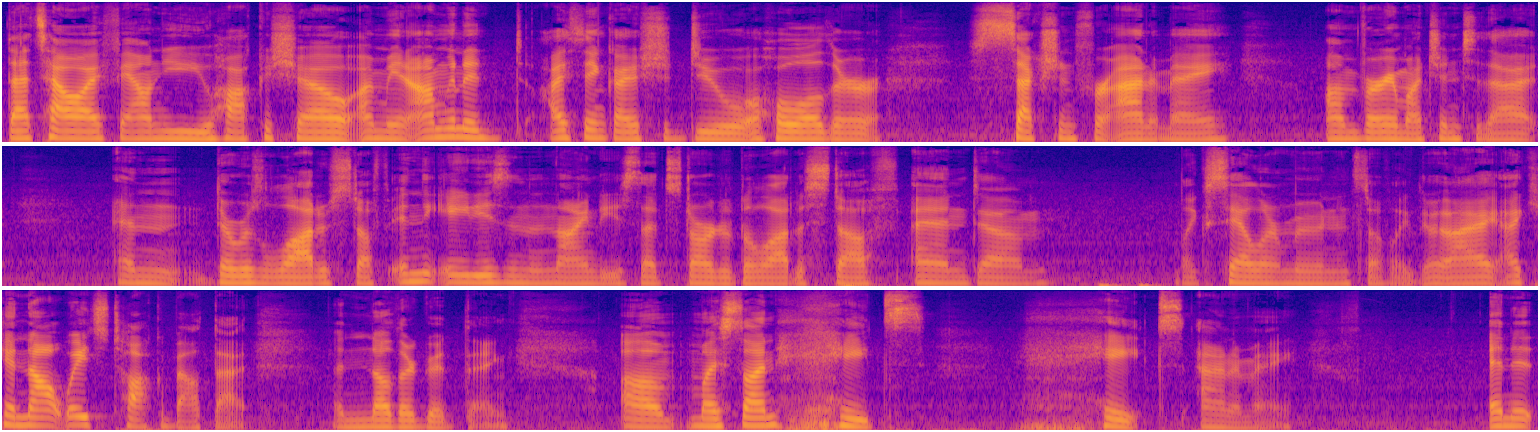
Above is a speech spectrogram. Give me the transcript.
That's how I found Yu Yu Hakusho. I mean, I'm gonna. I think I should do a whole other section for anime. I'm very much into that. And there was a lot of stuff in the 80s and the 90s that started a lot of stuff and um, like sailor moon and stuff like that. I, I cannot wait to talk about that. Another good thing. Um, my son hates hates anime. And it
